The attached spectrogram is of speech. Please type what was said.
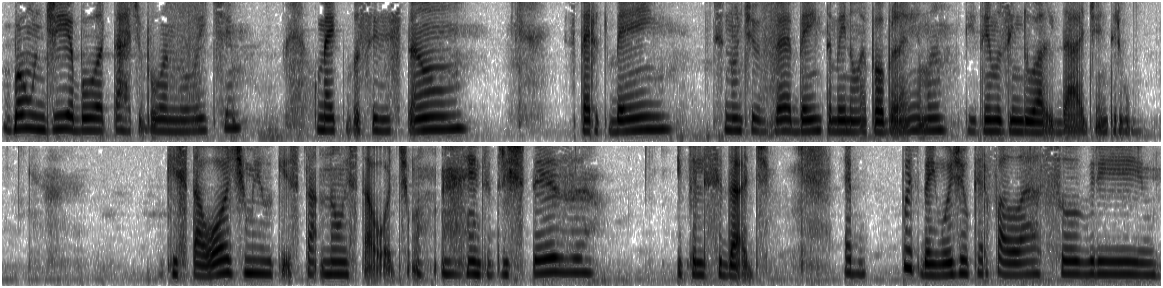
Bom dia, boa tarde, boa noite. Como é que vocês estão? Espero que bem. Se não tiver bem, também não é problema. Vivemos em dualidade entre o que está ótimo e o que está não está ótimo, entre tristeza e felicidade. É, pois bem, hoje eu quero falar sobre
